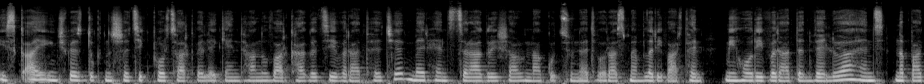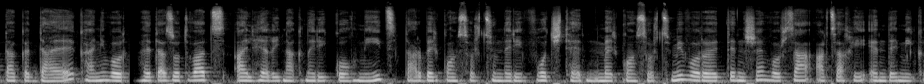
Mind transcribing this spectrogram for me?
Իսկ այ ինչպես դուք նշեցիք, փորձարկվել է կենթանու վարկագծի վրա թե չէ, մեր հենց ծրագրի շարունակությունն է, որ ասում եմ լրիվ արդեն մի հորի վրա դնվելու է, հենց նպատակը դա է, քանի որ հետազոտված այլ հեղինակների կողմից տարբեր կոնսորցիումների ոչ թե մեր կոնսորցիումի, որովհետեւ նշեմ, որ սա Արցախի էնդեմիկ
